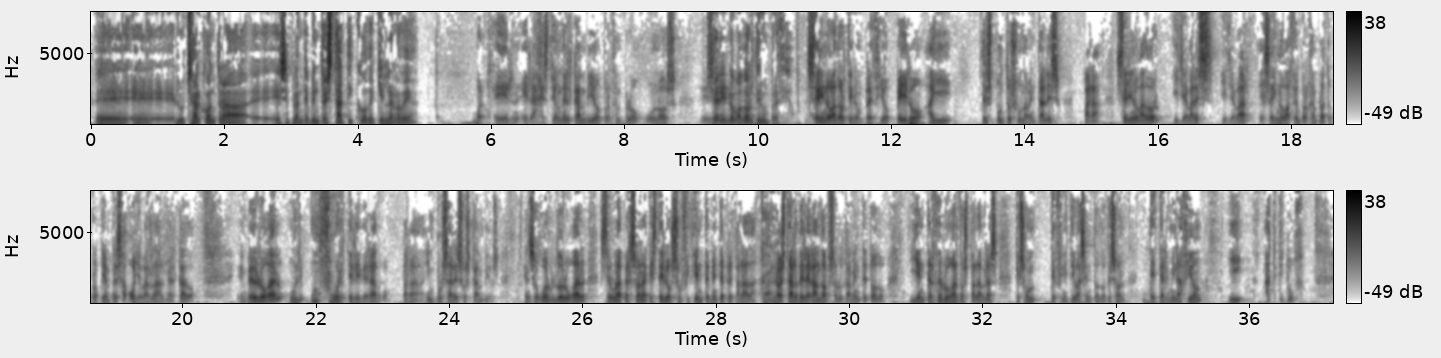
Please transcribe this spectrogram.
Eh, eh, ¿Luchar contra eh, ese planteamiento estático de quien le rodea? Bueno, en, la gestión del cambio, por ejemplo, unos... ser innovador tiene un precio. Ser innovador tiene un precio, pero hay tres puntos fundamentales para ser innovador y llevar, y llevar esa innovación, por ejemplo, a tu propia empresa o llevarla al mercado. En primer lugar, un, fuerte liderazgo para impulsar esos cambios. En segundo lugar, ser una persona que esté lo suficientemente preparada, no estar delegando absolutamente todo. Y en tercer lugar, dos palabras que son definitivas en todo, que son determinación y actitud.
